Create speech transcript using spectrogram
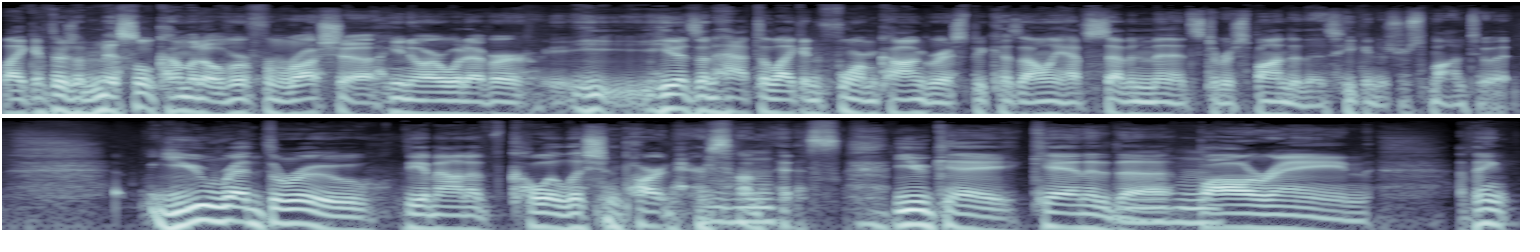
like if there's a missile coming over from Russia, you know, or whatever, he, he doesn't have to like inform Congress because I only have seven minutes to respond to this. He can just respond to it. You read through the amount of coalition partners mm-hmm. on this: UK, Canada, mm-hmm. Bahrain. I think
